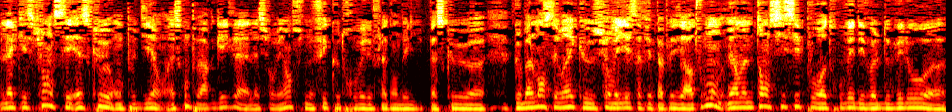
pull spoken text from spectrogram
la question c'est est-ce que on peut dire est-ce qu'on peut arguer que la, la surveillance ne fait que trouver les flagrants délits? Parce que euh, globalement c'est vrai que surveiller ça fait pas plaisir à tout le monde mais en même temps si c'est pour euh, trouver des vols de vélo euh,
